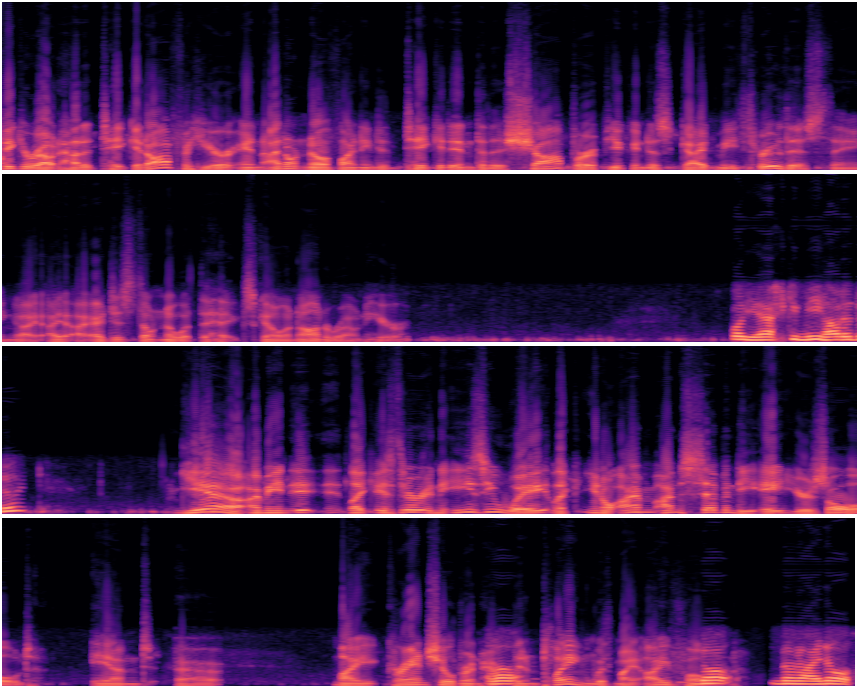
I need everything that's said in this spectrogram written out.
figure out how to take it off of here, and I don't know if I need to take it into the shop or if you can just guide me through this thing. I, I, I just don't know what the heck's going on around here. Well, you asking me how to do it? Yeah, I mean, it, it, like, is there an easy way? Like, you know, I'm I'm 78 years old, and uh, my grandchildren have Uh, been playing with my iPhone. No, no, no. I know.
